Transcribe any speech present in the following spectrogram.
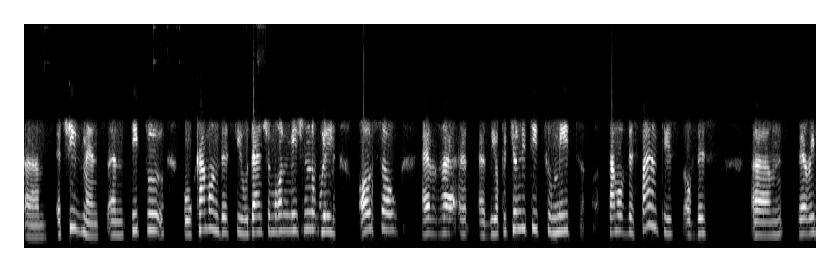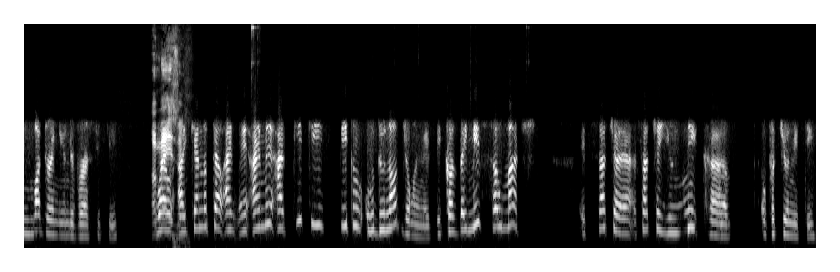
um, achievements. And people who come on this Yehuda and Shomron mission will also have uh, uh, the opportunity to meet some of the scientists of this um, very modern university. Amazing. Well, I cannot tell. I, I mean, I pity people who do not join it because they miss so much. It's such a such a unique uh, opportunity.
